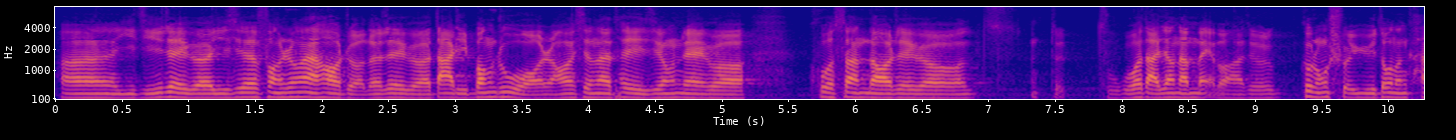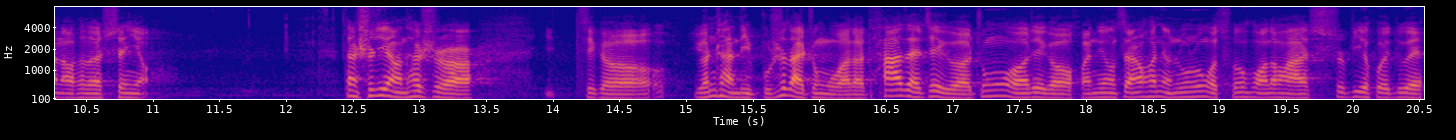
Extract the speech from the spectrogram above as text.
呃，以及这个一些放生爱好者的这个大力帮助，然后现在它已经这个。扩散到这个祖国大江南北吧，就是各种水域都能看到它的身影。但实际上，它是这个原产地不是在中国的。它在这个中国这个环境、自然环境中，如果存活的话，势必会对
